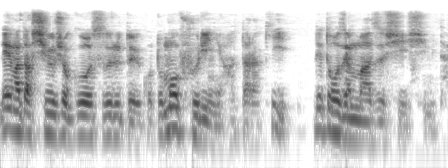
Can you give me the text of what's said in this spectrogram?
で、また就職をするということも不利に働き、で、当然貧しいし、みたい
